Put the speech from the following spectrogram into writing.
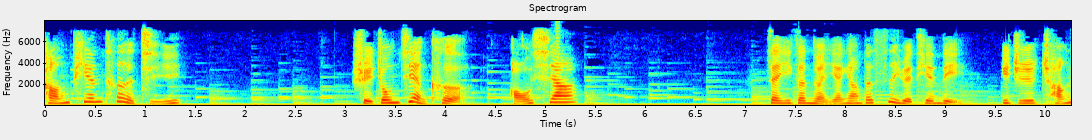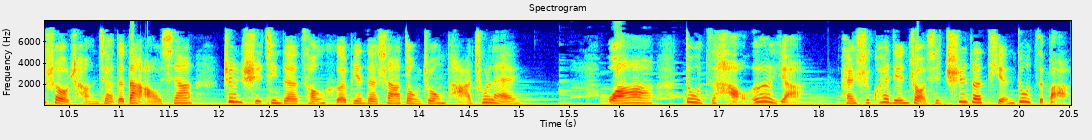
长篇特辑：水中剑客鳌虾。在一个暖洋洋的四月天里，一只长手长脚的大鳌虾正使劲地从河边的沙洞中爬出来。哇，肚子好饿呀！还是快点找些吃的填肚子吧。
